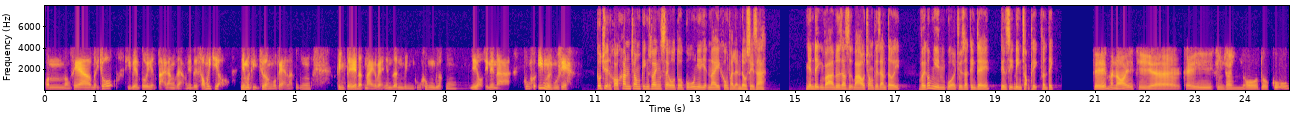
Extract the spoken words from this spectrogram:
con dòng xe 7 chỗ thì bên tôi hiện tại đang giảm lên tới 60 triệu. Nhưng mà thị trường có vẻ là cũng kinh tế đợt này có vẻ nhân dân mình cũng không được nhiều, cho nên là cũng ít người mua xe. Câu chuyện khó khăn trong kinh doanh xe ô tô cũ như hiện nay không phải lần đầu xảy ra. Nhận định và đưa ra dự báo trong thời gian tới, với góc nhìn của chuyên gia kinh tế, tiến sĩ Đinh Trọng Thịnh phân tích. Thế mà nói thì ờ, cái kinh doanh ô tô cũ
